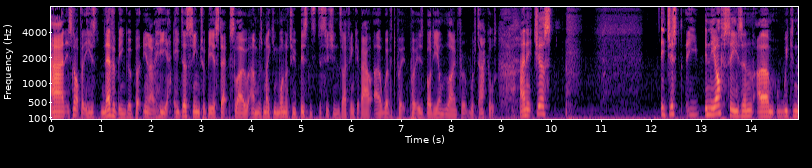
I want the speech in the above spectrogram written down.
and it's not that he's never been good, but you know he he does seem to be a step slow and was making one or two business decisions. I think about uh, whether to put put his body on the line for with tackles, and it just it just in the off season, um, we can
